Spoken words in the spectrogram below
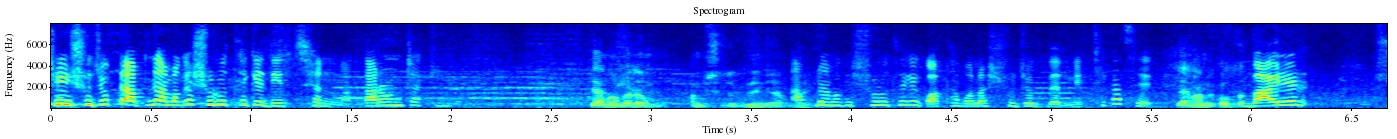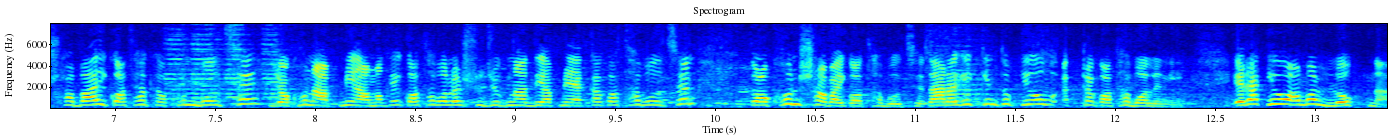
সেই সুযোগটা আপনি আমাকে শুরু থেকে দিচ্ছেন না। কারণটা কি? কেন ম্যাডাম? আমি সুযোগ দিইনি আপনি আমাকে শুরু থেকে কথা বলার সুযোগ দেননি ঠিক আছে? বাইরের সবাই কথা কখন বলছে? যখন আপনি আমাকে কথা বলার সুযোগ না দিয়ে আপনি একা কথা বলছেন তখন সবাই কথা বলছে। তার আগে কিন্তু কেউ একটা কথা বলেনি। এরা কেউ আমার লোক না।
